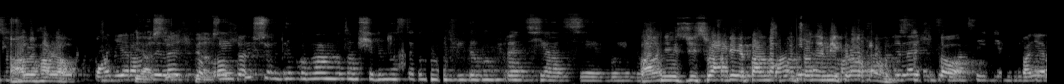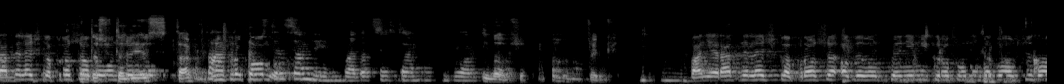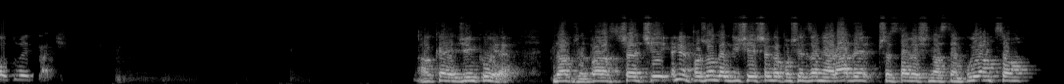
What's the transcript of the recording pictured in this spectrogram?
Halo, halo. Panie radny Leśko, proszę. Pierwsze wydrukowałam, bo tam 17 ma być wideokonferencja z wojewodą. Panie Zdzisławie, pan ma włączony mikrofon. Panie Leśko, panie radny Leśko, proszę o To wtedy wyłączenie. jest, tak? Tak, mikrofonu. ten sam dzień wypada, co tam włączyć. Dobrze. O, Dzięki. Panie radny Leśko, proszę o wyłączenie mikrofonu, bo było wszystko słychać. Okej, dziękuję. Dobrze, po raz trzeci. Porządek dzisiejszego posiedzenia Rady przedstawia się następująco.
